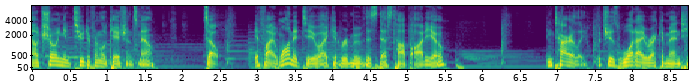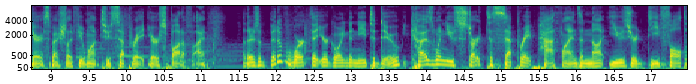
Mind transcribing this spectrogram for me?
Now it's showing in two different locations now. So if I wanted to, I could remove this desktop audio entirely, which is what I recommend here, especially if you want to separate your Spotify. Now, there's a bit of work that you're going to need to do because when you start to separate path lines and not use your default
